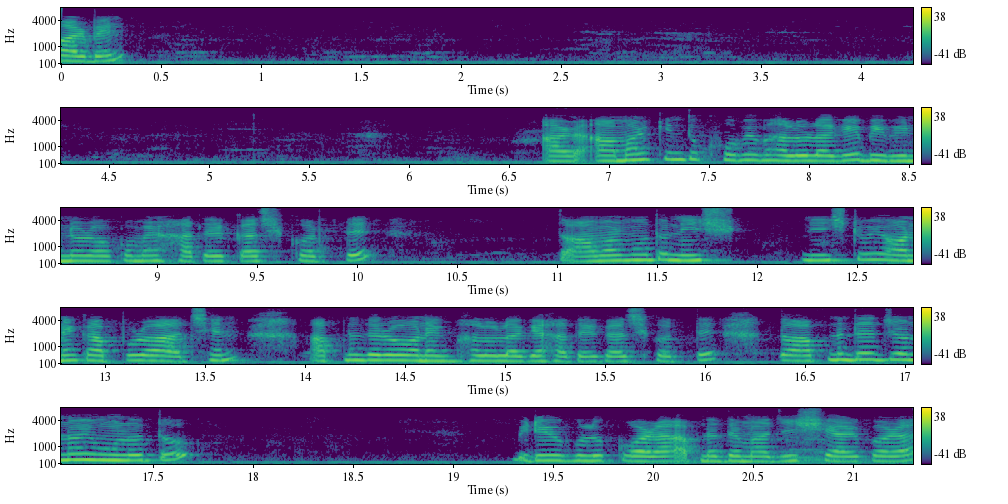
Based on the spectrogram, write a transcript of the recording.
পারবেন। আর আমার কিন্তু খুবই ভালো লাগে বিভিন্ন রকমের হাতের কাজ করতে। তো আমার মতো নিশ্চয়ই অনেক আপুরা আছেন। আপনাদেরও অনেক ভালো লাগে হাতের কাজ করতে। তো আপনাদের জন্যই মূলত ভিডিওগুলো করা, আপনাদের মাঝে শেয়ার করা।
